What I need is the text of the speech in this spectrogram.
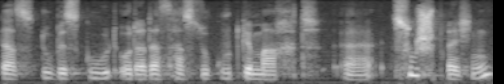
dass du bist gut oder das hast du gut gemacht, äh, zusprechen.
